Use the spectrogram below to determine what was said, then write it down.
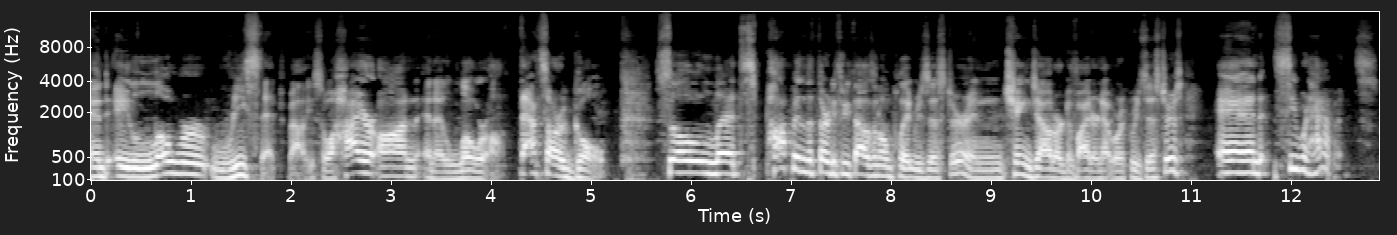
and a lower reset value. So a higher on and a lower off. That's our goal. So let's pop in the 33,000 ohm plate resistor and change out our divider network resistors and see what happens.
